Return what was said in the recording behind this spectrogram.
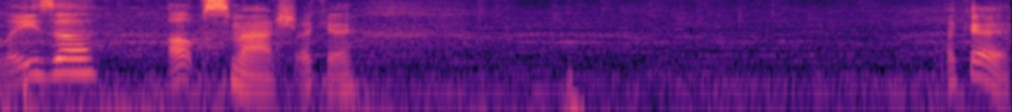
Laser up smash. Okay. Okay.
